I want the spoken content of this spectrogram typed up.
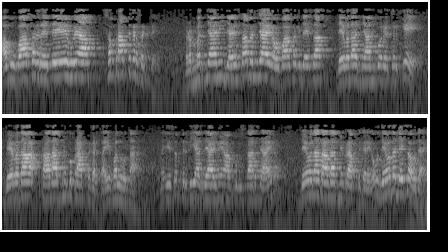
अब उपासक रहते हुए आप सब प्राप्त कर सकते हैं। ब्रह्मज्ञानी जैसा बन जाएगा, उपासक जैसा देवदा ज्ञान को रह करके देवदा तादात्म्य को प्राप्त करता है, ये फल होता है। ये सब तृतीय अध्याय में आपको विस्तार से आएगा। देवता तादाद में प्राप्त करेगा। वो देवता जैसा हो जाए।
